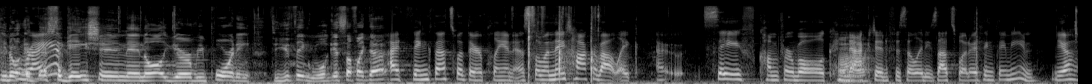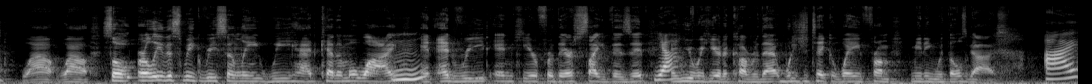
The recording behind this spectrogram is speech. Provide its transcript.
you know, Right? investigation and all your reporting. Do you think we'll get stuff like that? I think that's what their plan is. So when they talk about like uh, safe, comfortable, Uh-huh. connected facilities, that's what I think they mean. Yeah. Wow, wow. So early this week, recently, we had Kevin Mawae Mhm. and Ed Reed in here for their site visit. Yeah. And you were here to cover that. What did you take away from meeting with those guys? I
